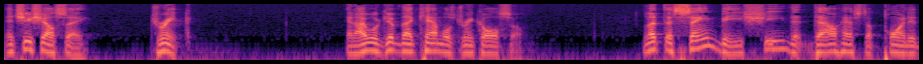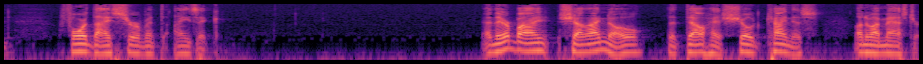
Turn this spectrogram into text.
And she shall say, Drink, and I will give thy camels drink also. Let the same be she that thou hast appointed for thy servant Isaac. And thereby shall I know that thou hast showed kindness unto my master.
